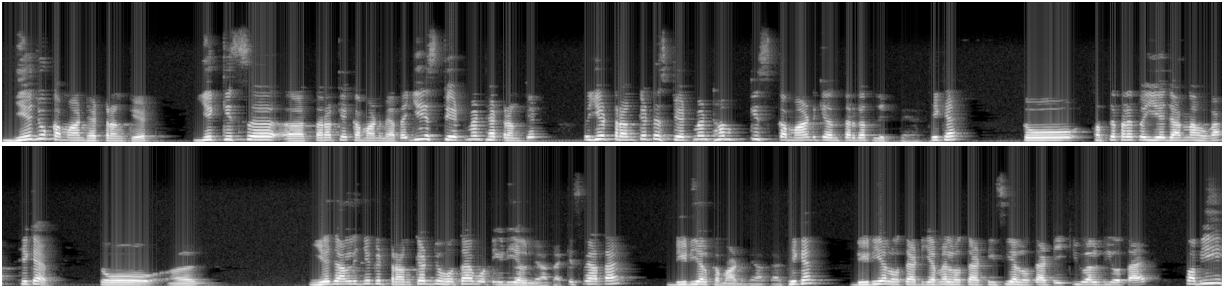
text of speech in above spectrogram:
ये जो कमांड है ट्रंकेट ये किस तरह के कमांड में आता है? ये स्टेटमेंट है ट्रंकेट तो ये ट्रंकेट स्टेटमेंट हम किस कमांड के अंतर्गत लिखते हैं? ठीक है? तो सबसे पहले तो ये जानना होगा, ठीक है? तो ये जान लीजिए कि ट्रंकेट जो होता है वो डीडीएल में आता है। किसमें आता है? डीडीएल कमांड में आता है, ठीक है? डीडीएल होता है डीएमएल होता है टीसीएल होता है डीक्यूएल भी होता है। तो अभी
